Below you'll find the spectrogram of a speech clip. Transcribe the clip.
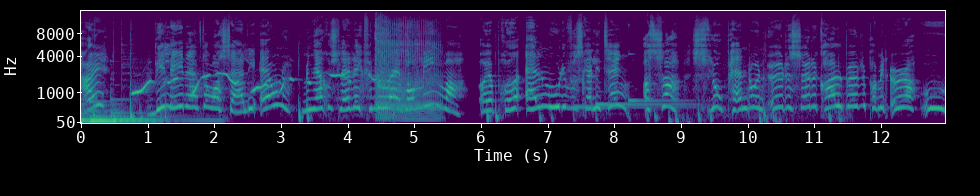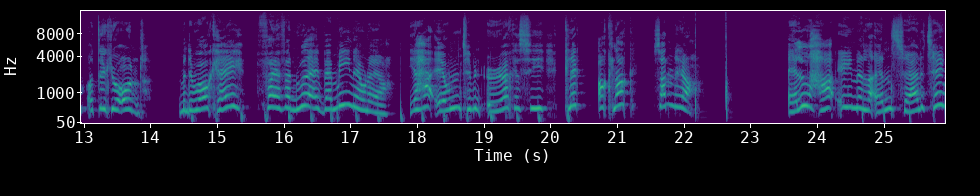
Hej. Vi ledte efter vores særlige evne, men jeg kunne slet ikke finde ud af, hvor min var. Og jeg prøvede alle mulige forskellige ting. Og så slog Pando en øtte, søtte, kold bøtte på mit øre. Uh, og det gjorde ondt. Men det var okay, for jeg fandt ud af, hvad min evne er. Jeg har evnen til, at min øre kan sige klik og klok. Sådan her. Alle har en eller anden særlig ting,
